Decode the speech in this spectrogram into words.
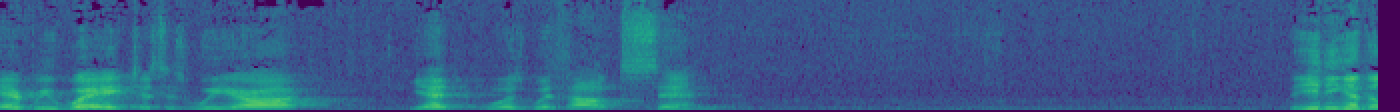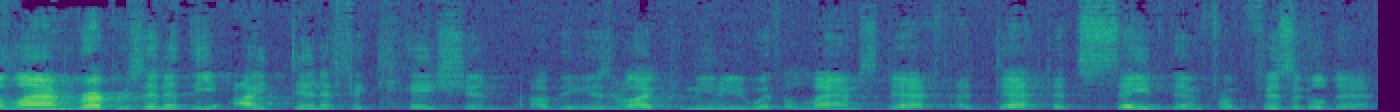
every way, just as we are, yet was without sin. The eating of the lamb represented the identification of the Israelite community with the lamb's death, a death that saved them from physical death.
